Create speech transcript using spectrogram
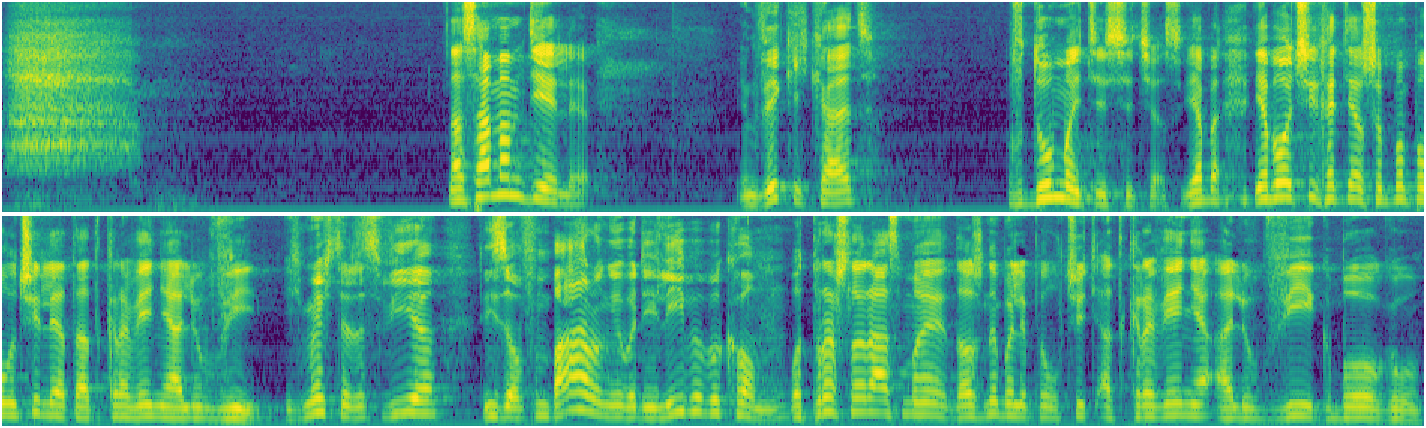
На самом деле, In Wirklichkeit Вдумайтесь сейчас. Я бы, я бы очень хотел, чтобы мы получили это откровение о любви. Ich möchte, dass wir diese Offenbarung über die Liebe bekommen. Вот в прошлый раз мы должны были получить откровение о любви к Богу,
